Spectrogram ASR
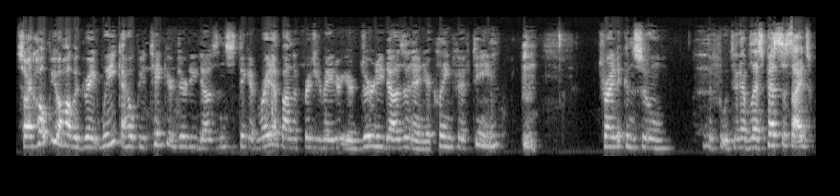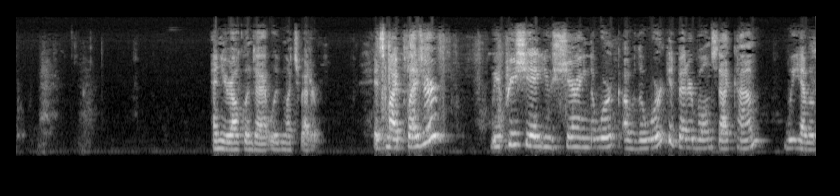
So I hope you all have a great week. I hope you take your Dirty Dozen, stick it right up on the refrigerator, your Dirty Dozen and your Clean 15. Try to consume the foods that have less pesticides, and your alkaline diet will be much better. It's my pleasure we appreciate you sharing the work of the work at betterbones.com. We have a,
